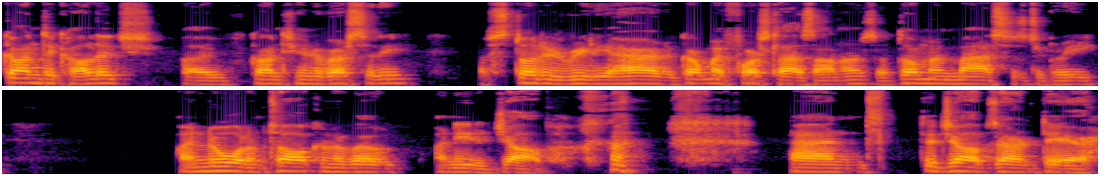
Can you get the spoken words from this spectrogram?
gone to college, I've gone to university, I've studied really hard, I've got my first class honours, I've done my master's degree. I know what I'm talking about. I need a job. and the jobs aren't there.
